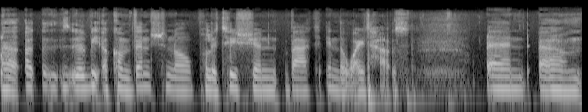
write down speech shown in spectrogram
uh, a, there'll be a conventional politician back in the White House, and um,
